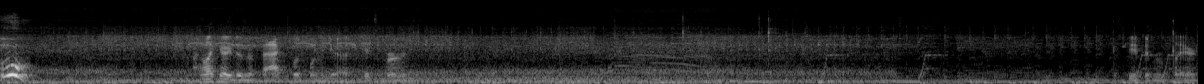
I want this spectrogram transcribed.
Ooh! I like how he does a backflip when he uh, gets burned. Be a different player.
